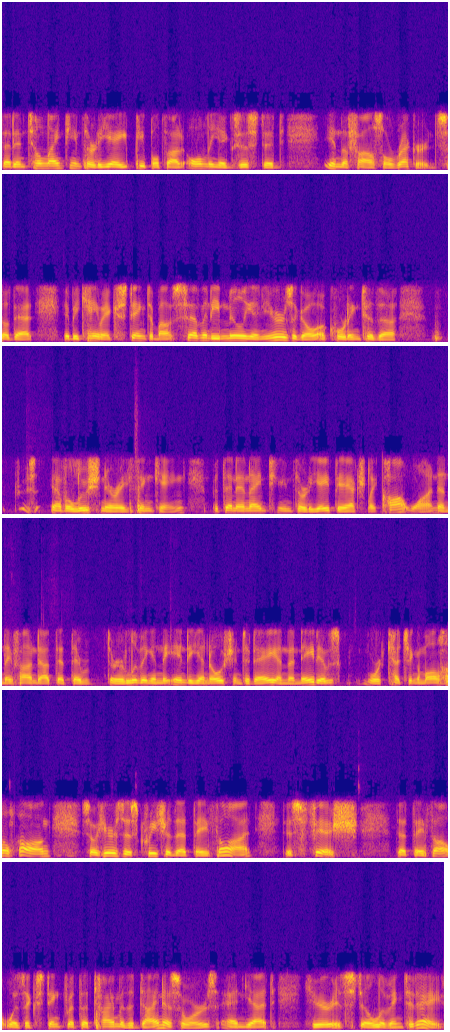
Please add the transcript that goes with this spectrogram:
that until 1938 people thought only existed in the fossil record, so that it became extinct about 70 million years ago, according to the evolutionary thinking. But then in 1938, they actually caught one, and they found out that they're they're living in the Indian Ocean today, and the natives were catching them all along. So here's this creature that they thought, this fish that they thought was extinct at the time of the dinosaurs, and yet here it's still living today.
